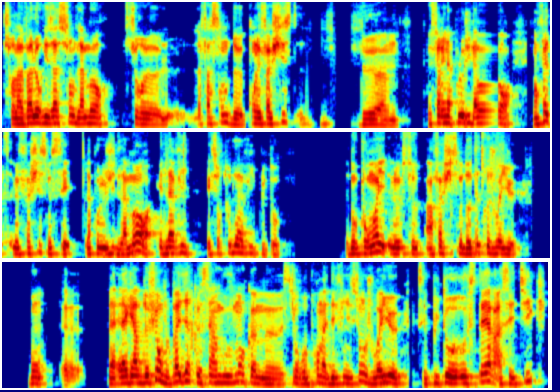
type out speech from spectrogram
sur la valorisation de la mort sur la façon de qu'ont les fascistes de, de, faire une apologie de la mort. En fait, le fascisme, c'est l'apologie de la mort et de la vie, et surtout de la vie plutôt. Donc pour moi, un fascisme doit être joyeux. Bon, euh, la, garde de feu, on peut pas dire que c'est un mouvement comme, euh, si on reprend ma définition, joyeux. C'est plutôt austère, ascétique,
